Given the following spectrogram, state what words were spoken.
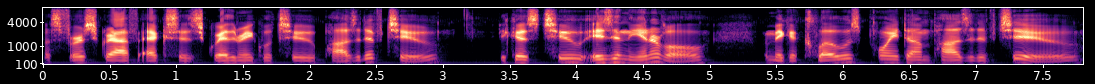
let's first graph x is greater than or equal to positive 2. Because 2 is in the interval, we make a closed point on positive 2.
